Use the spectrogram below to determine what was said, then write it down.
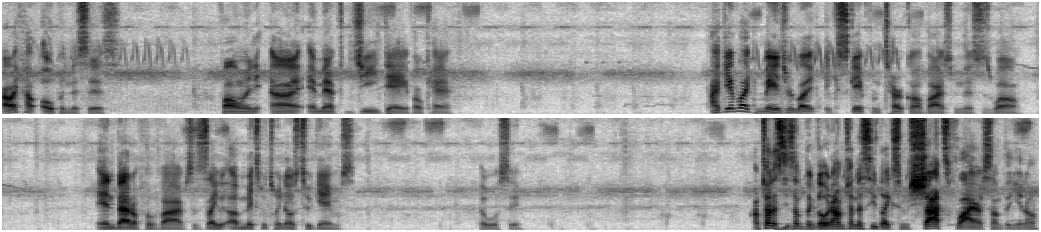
I like how open this is. Following uh, MFG Dave. Okay. I get like major like Escape from Tarkov vibes from this as well. And Battlefield vibes. It's like a mix between those two games. But we'll see. I'm trying to see something go down. I'm trying to see like some shots fly or something, you know?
